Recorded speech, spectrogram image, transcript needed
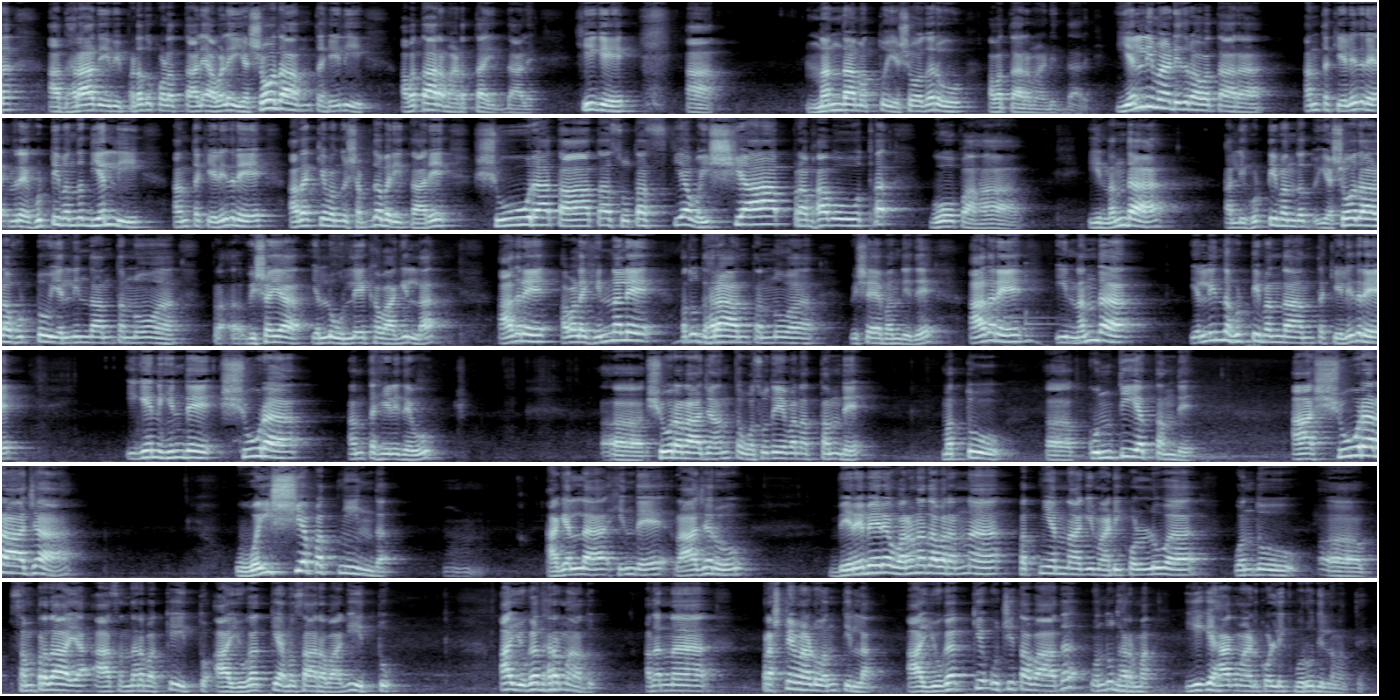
ಆ ಧರಾದೇವಿ ಪಡೆದುಕೊಳ್ಳುತ್ತಾಳೆ, ಅವಳೇ ಯಶೋಧ ಅಂತ ಹೇಳಿ ಅವತಾರ ಮಾಡುತ್ತಾ ಇದ್ದಾಳೆ. ಹೀಗೆ ಆ ನಂದ ಮತ್ತು ಯಶೋಧರು ಅವತಾರ ಮಾಡಿದ್ದಾರೆ. ಎಲ್ಲಿ ಮಾಡಿದರು ಅವತಾರ ಅಂತ ಕೇಳಿದರೆ, ಅಂದರೆ ಹುಟ್ಟಿ ಬಂದದ್ದು ಎಲ್ಲಿ ಅಂತ ಕೇಳಿದರೆ ಅದಕ್ಕೆ ಒಂದು ಶಬ್ದ ಬರೀತಾರೆ ಶೂರತಾತ ಸುತಸ್ಯ ವೈಶ್ಯಾಪ್ರಭವೋಥ ಗೋಪಃ. ಈ ನಂದ ಅಲ್ಲಿ ಹುಟ್ಟಿ ಬಂದದ್ದು ಯಶೋದಾಳ ಹುಟ್ಟು ಎಲ್ಲಿಂದ ಅಂತನ್ನೋ ಪ್ರ- ವಿಷಯ ಎಲ್ಲೂ ಉಲ್ಲೇಖವಾಗಿಲ್ಲ. ಆದರೆ ಅವಳ ಹಿನ್ನೆಲೆ ಅದು ಧರ ಅಂತನ್ನುವ ವಿಷಯ ಬಂದಿದೆ. ಆದರೆ ಈ ನಂದ ಎಲ್ಲಿಂದ ಹುಟ್ಟಿ ಬಂದ ಅಂತ ಕೇಳಿದರೆ ಈಗೇನು ಹಿಂದೆ ಶೂರ ಅಂತ ಹೇಳಿದೆವು. ಶೂರರಾಜ ಅಂತ ವಸುದೇವನ ತಂದೆ ಮತ್ತು ಕುಂತಿಯ ತಂದೆ. ಆ ಶೂರರಾಜ ವೈಶ್ಯ ಪತ್ನಿಯಿಂದ ಹ್ಮ್, ಆಗೆಲ್ಲ ಹಿಂದೆ ರಾಜರು ಬೇರೆ ಬೇರೆ ವರ್ಣದವರನ್ನು ಪತ್ನಿಯನ್ನಾಗಿ ಮಾಡಿಕೊಳ್ಳುವ ಒಂದು ಸಂಪ್ರದಾಯ ಆ ಸಂದರ್ಭಕ್ಕೆ ಇತ್ತು. ಆ ಯುಗಕ್ಕೆ ಅನುಸಾರವಾಗಿ ಇತ್ತು. ಆ ಯುಗಧರ್ಮ ಅದು. ಅದನ್ನು ಪ್ರಶ್ನೆ ಮಾಡುವಂತಿಲ್ಲ. ಆ ಯುಗಕ್ಕೆ ಉಚಿತವಾದ ಒಂದು ಧರ್ಮ. ಹೀಗೆ ಹಾಗೆ ಮಾಡಿಕೊಳ್ಳಿಕ್ಕೆ ಬರುವುದಿಲ್ಲ ಮತ್ತೆ.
